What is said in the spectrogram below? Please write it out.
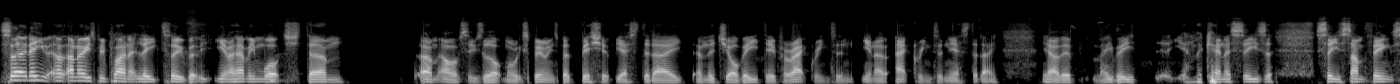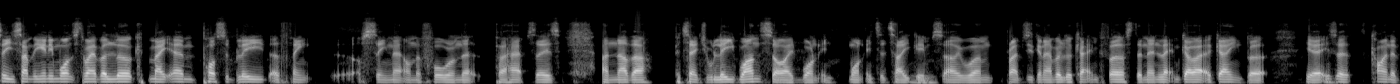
certainly. I know he's been playing at League Two, but you know, having watched. um um, obviously he's a lot more experienced, but Bishop yesterday and the job he did for Accrington, you know, Accrington yesterday, you know, maybe you know, McKenna sees sees something, sees something, and he wants to have a look. Mate, um, possibly, I think I've seen that on the forum that perhaps there's another potential League One side wanting wanting to take him. Mm. So um, perhaps he's going to have a look at him first and then let him go out again. But yeah, it's a kind of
